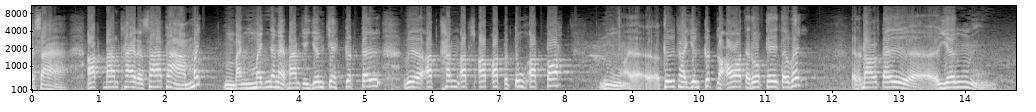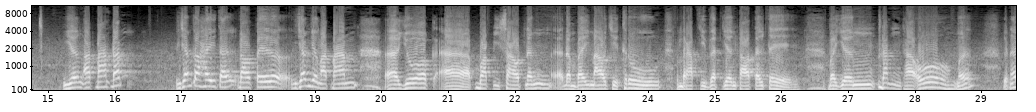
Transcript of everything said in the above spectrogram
រក្សាអត់បានថែរក្សាថាអាម៉េចបាញ់មិញហ្នឹងឯងបានជាយើងចេះគិតទៅវាអត់ខឹងអត់ស្អប់អត់បន្ទុះអត់ទាស់គឺថាយើងគិតល្អទៅរកគេទៅវិញ ដល់ទៅយើងយើងអត់បានដឹងអញ្ចឹងក៏ហីទៅដល់ពេលអញ្ចឹងយើងអត់បានយកបទពិសោធន៍នឹងដើម្បីមកជាគ្រូសម្រាប់ជីវិតយើងតទៅទេបើយើងដឹងថាអូមើលគឺថា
